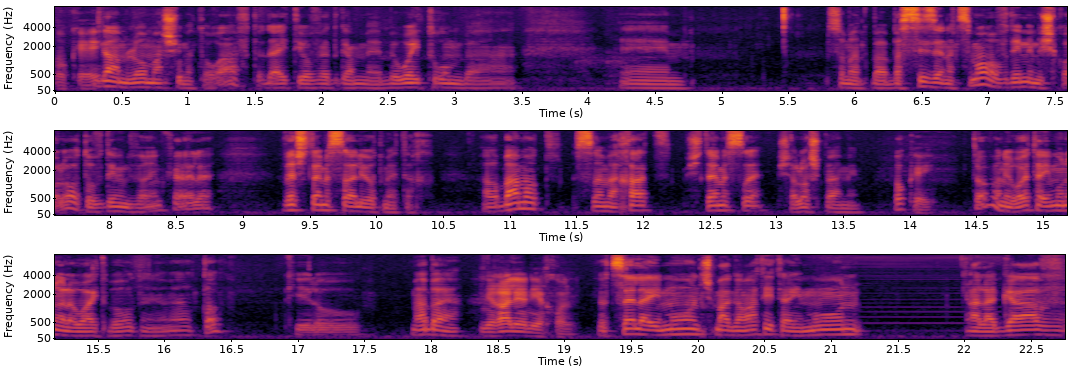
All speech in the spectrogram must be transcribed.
אוקיי. גם לא משהו מטורף, אתה יודע, הייתי עובד גם אה, בווייט רום, ב... אה, זאת אומרת, בסיזן עצמו, עובדים עם משקולות, עובדים עם דברים כאלה, ו-12 עליות מתח. 400, 21, 12, שלוש פעמים. אוקיי. טוב, אני רואה את האימון על הווייטבורד, אני אומר, טוב, כאילו, מה הבעיה? נראה לי אני יכול. יוצא לאימון, שמע, גמרתי את האימון על הגב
